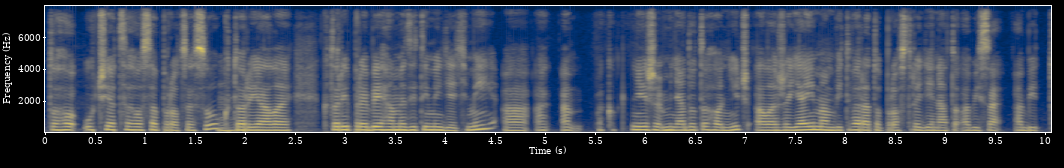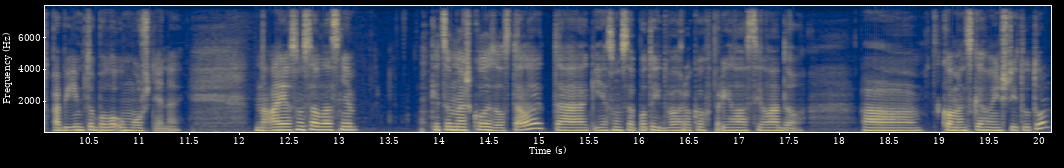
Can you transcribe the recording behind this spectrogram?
toho učiaceho sa procesu, uh-huh. ktorý ale, ktorý prebieha medzi tými deťmi a, a, a ako, nie, že mňa do toho nič, ale že ja im mám vytvárať to prostredie na to, aby, sa, aby, aby im to bolo umožnené. No a ja som sa vlastne keď som na škole zostala, tak ja som sa po tých dvoch rokoch prihlásila do uh, Komenského inštitútu.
